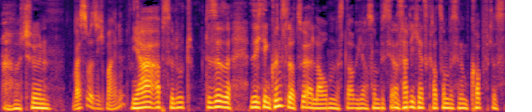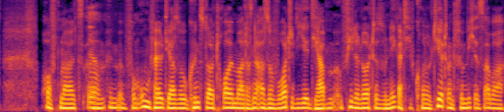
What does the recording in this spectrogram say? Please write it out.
Aber schön. Weißt du, was ich meine? Ja, absolut. Das ist, sich den Künstler zu erlauben, ist, glaube ich, auch so ein bisschen, das hatte ich jetzt gerade so ein bisschen im Kopf, dass oftmals ja. ähm, im, vom Umfeld ja so Künstlerträumer, das sind also Worte, die, die haben viele Leute so negativ konnotiert und für mich ist aber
